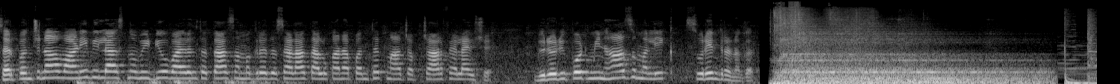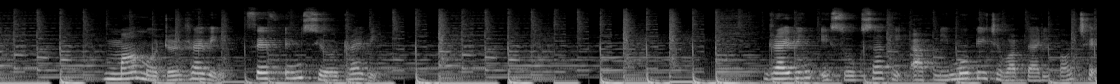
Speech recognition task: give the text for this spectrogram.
સરપંચના વાણી વિલાસનો વીડિયો વાયરલ થતા સમગ્ર દસાડા તાલુકાના પંથકમાં ચકચાર ફેલાયું છે. Bureau report Minhaz Malik, Surendranagar. માં motor driving, safe and sure driving. Driving એ શોખ સાથે આપની મોટી જવાબદારી પણ છે.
